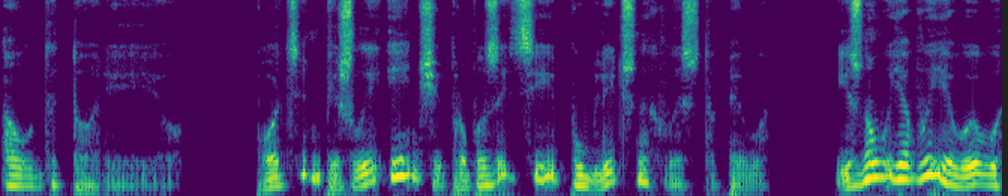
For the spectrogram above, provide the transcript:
аудиторією. Потім пішли інші пропозиції публічних виступів. І знову я виявив,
